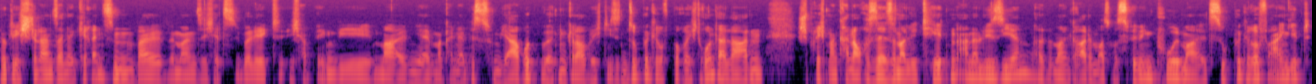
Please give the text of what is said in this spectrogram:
wirklich schnell an seine Grenzen, weil wenn man sich jetzt überlegt, ich habe irgendwie mal mir, man kann ja bis zum Jahr rückwirkend, glaube ich, diesen Suchbegriffbericht runterladen. Sprich, man kann auch Saisonalitäten analysieren. Also wenn man gerade mal so Swimmingpool mal als Suchbegriff eingibt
